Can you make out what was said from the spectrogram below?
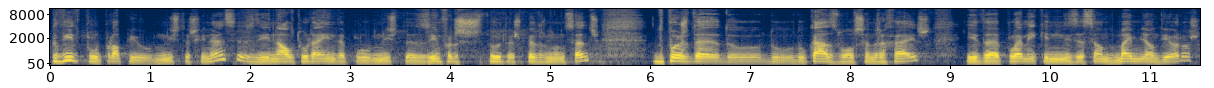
pedido pelo próprio Ministro das Finanças e, na altura, ainda pelo Ministro das Infraestruturas, Pedro Nuno Santos, depois da, do, do, do, caso Alexandre Reis e da polémica indenização de meio milhão de euros,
